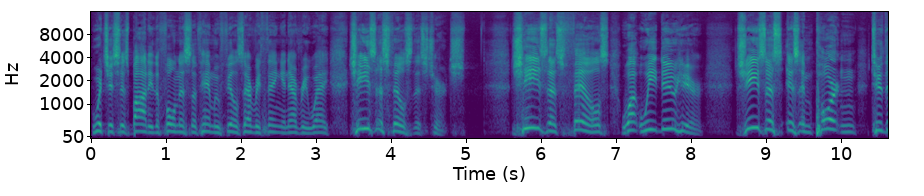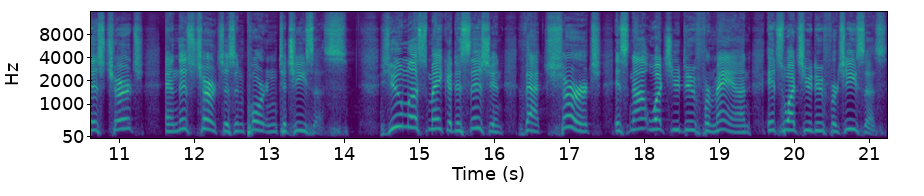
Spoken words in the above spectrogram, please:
which is his body, the fullness of him who fills everything in every way. Jesus fills this church. Jesus fills what we do here. Jesus is important to this church, and this church is important to Jesus. You must make a decision that church is not what you do for man, it's what you do for Jesus.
